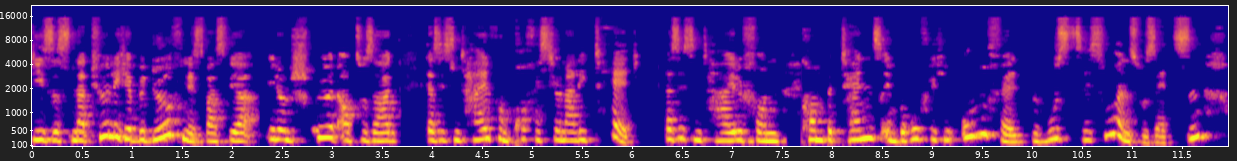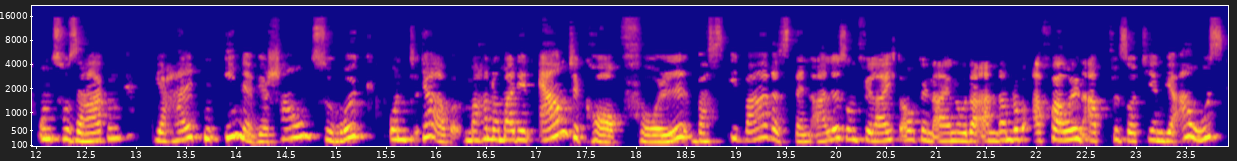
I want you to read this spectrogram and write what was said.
Dieses natürliche Bedürfnis, was wir in uns spüren, auch zu sagen, das ist ein Teil von Professionalität. Das ist ein Teil von Kompetenz im beruflichen Umfeld, bewusst Zäsuren zu setzen und zu sagen, wir halten inne, wir schauen zurück und ja, machen nochmal den Erntekorb voll. Was war es denn alles? Und vielleicht auch den einen oder anderen faulen Apfel sortieren wir aus.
